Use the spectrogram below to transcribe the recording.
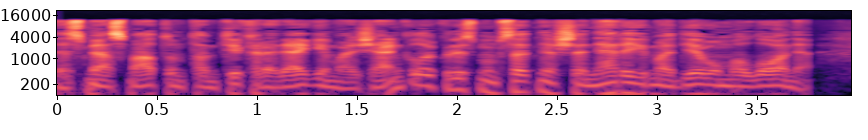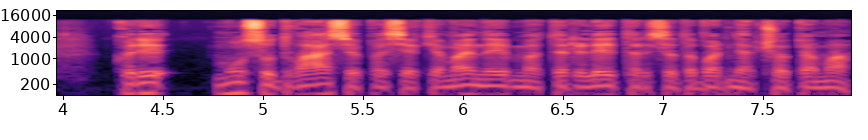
nes mes matom tam tikrą regimą ženklą, kuris mums atneša neregimą Dievo malonę, kuri mūsų dvasioje pasiekiama, jinai materialiai tarsi dabar neapčiopiama.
